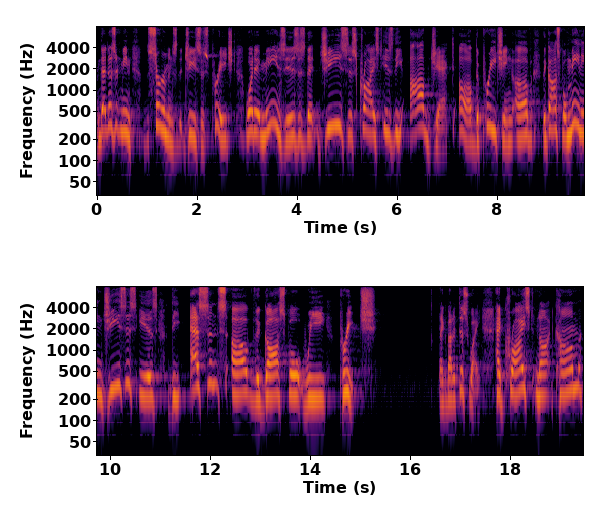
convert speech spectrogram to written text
And that doesn't mean sermons that Jesus preached. What it means is, is that Jesus Christ is the object of the preaching of the gospel, meaning Jesus is the essence of the gospel we preach. Think about it this way Had Christ not come,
